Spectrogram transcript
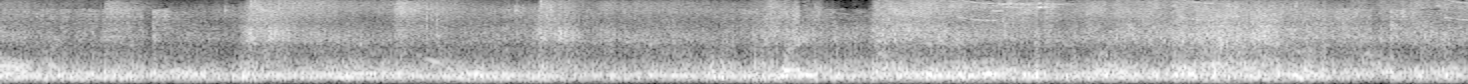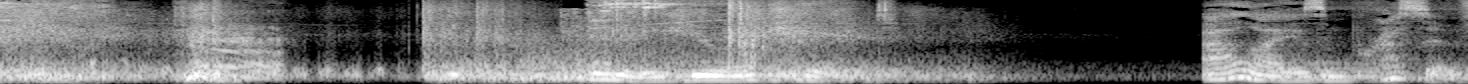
Oh, I Wait. Enemy hero killed. Ally is impressive.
